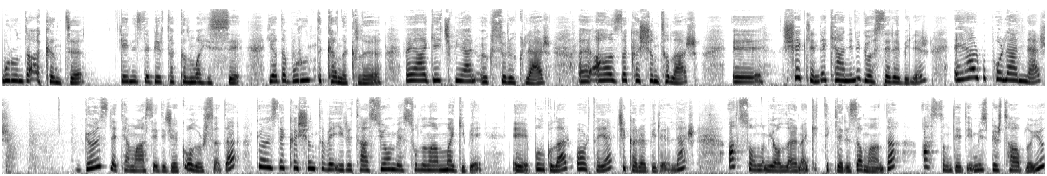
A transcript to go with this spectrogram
burunda akıntı, genizde bir takılma hissi ya da burun tıkanıklığı veya geçmeyen öksürükler, e, ağızda kaşıntılar e, şeklinde kendini gösterebilir. Eğer bu polenler gözle temas edecek olursa da gözde kaşıntı ve iritasyon ve sulanma gibi e, bulgular ortaya çıkarabilirler. Alt solunum yollarına gittikleri zaman da astım dediğimiz bir tabloyu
